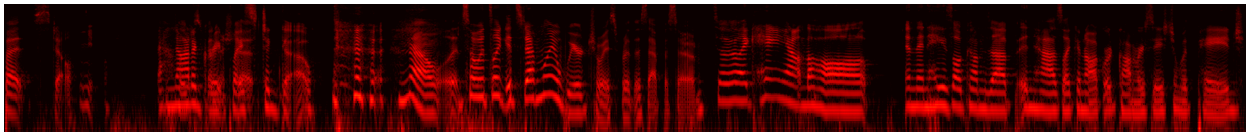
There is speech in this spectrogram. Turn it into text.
but still, Yeah. not a great place it. to go. No, so it's like it's definitely a weird choice for this episode. So they're like hanging out in the hall, and then Hazel comes up and has like an awkward conversation with Paige.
